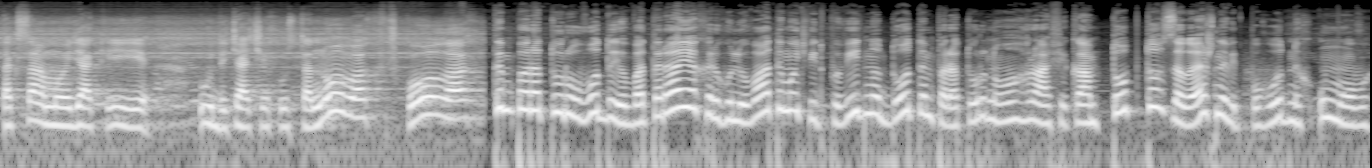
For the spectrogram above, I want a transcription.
Так само, як і у дитячих установах, в школах. Температуру води в батареях регулюватимуть відповідно до температурного графіка, тобто залежно від погодних умов.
